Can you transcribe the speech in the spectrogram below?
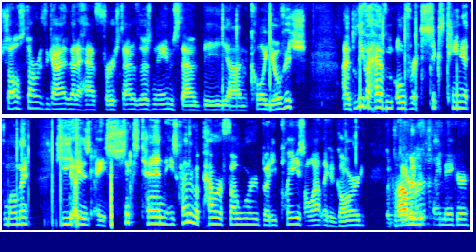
so I'll start with the guy that I have first out of those names. That would be uh, Nikola Jovic. I believe I have him over at 16 at the moment. He yep. is a 6'10. He's kind of a power forward, but he plays a lot like a guard. Very playmaker,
